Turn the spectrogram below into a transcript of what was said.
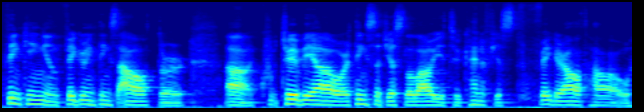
thinking and figuring things out or uh, trivia or things that just allow you to kind of just figure out how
